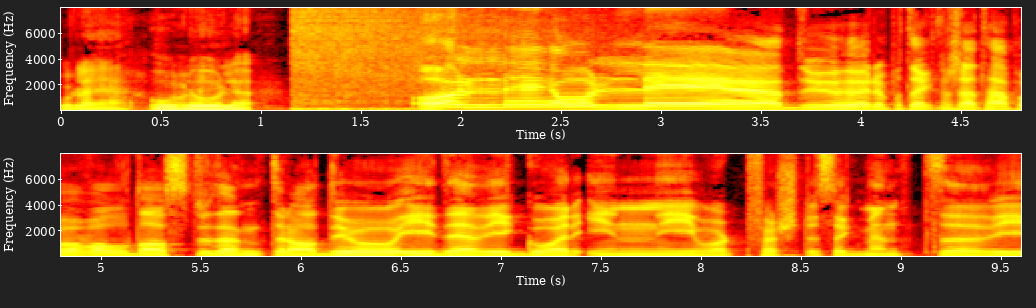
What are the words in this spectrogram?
Ole, Ole Ole. Ole, ole! Du hører på Teknoshat her på Volda studentradio idet vi går inn i vårt første segment. Vi,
